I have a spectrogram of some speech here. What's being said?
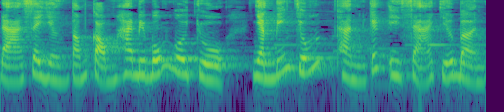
đã xây dựng tổng cộng 24 ngôi chùa nhằm biến chúng thành các y xã chữa bệnh.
